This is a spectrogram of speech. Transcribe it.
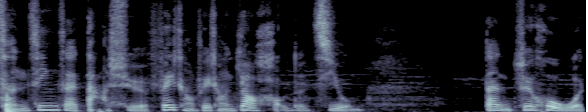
曾经在大学非常非常要好的基友，但最后我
